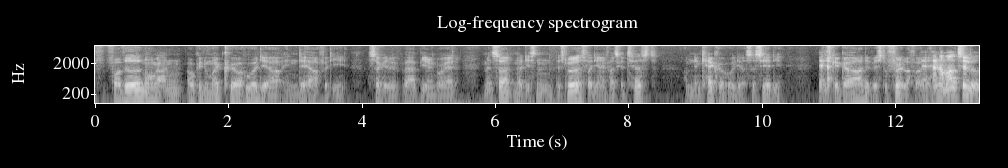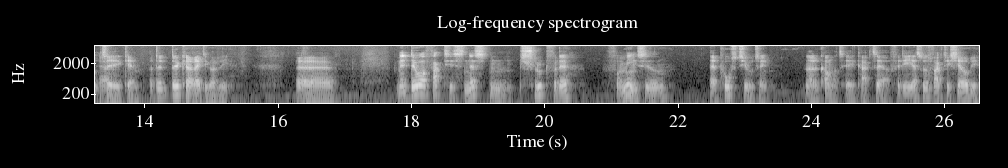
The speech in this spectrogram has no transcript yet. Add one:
får at vide nogle gange, okay, du må ikke køre hurtigere end det her, fordi så kan det være, at bilen går galt. Men så, når de sådan beslutter sig for, at de rent faktisk skal teste, om den kan køre hurtigere, så siger de, du Ja. skal gøre det, hvis du føler for Ja, det. han har meget tillid Ja. til Ken, og det, det kan jeg rigtig godt lide. Øh, men det var faktisk næsten slut for det, fra min side, af positive ting, når det kommer til karakterer. Fordi jeg synes faktisk, Shelby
